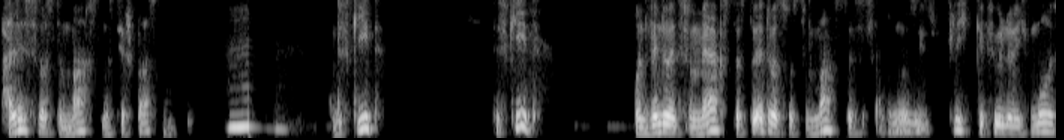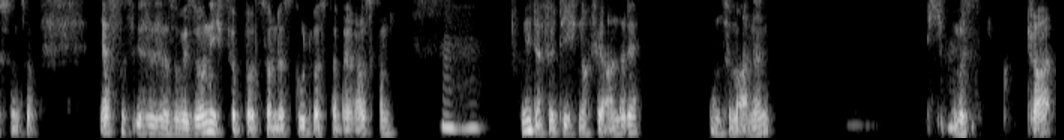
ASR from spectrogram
alles, was du machst, muss dir Spaß machen. Mhm. Und es geht. Das geht. Und wenn du jetzt merkst, dass du etwas, was du machst, das ist einfach nur so ein Pflichtgefühl und ich muss und so. Erstens ist es ja sowieso nicht so besonders gut, was dabei rauskommt. Mhm. Weder für dich noch für andere. Und zum anderen, ich mhm. muss klar,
